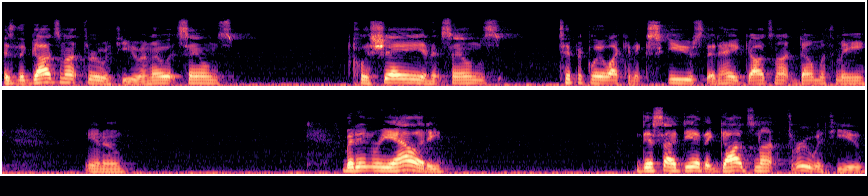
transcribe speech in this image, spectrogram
is that God's not through with you. I know it sounds cliche and it sounds typically like an excuse that, hey, God's not done with me, you know. But in reality, this idea that God's not through with you,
